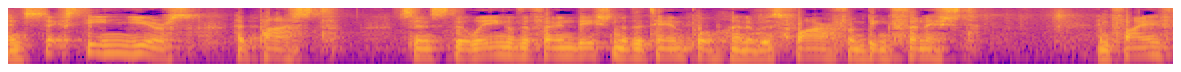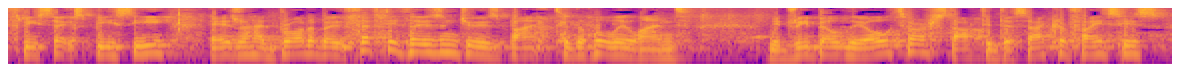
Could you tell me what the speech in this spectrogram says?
And 16 years had passed since the laying of the foundation of the temple, and it was far from being finished. In 536 BC, Ezra had brought about 50,000 Jews back to the Holy Land. They'd rebuilt the altar, started the sacrifices,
